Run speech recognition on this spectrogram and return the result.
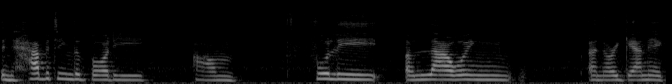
inhabiting the body, um, fully allowing an organic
